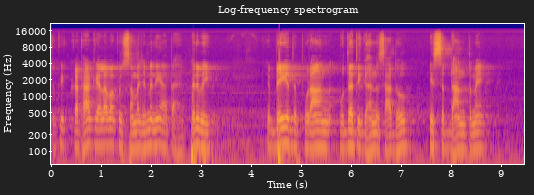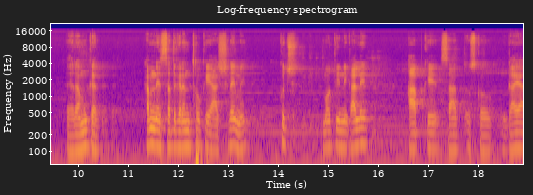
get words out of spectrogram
चूँकि कथा के अलावा कुछ समझ में नहीं आता है, फिर भी वेद, पुराण, उदति, घन साधु इस सिद्धांत में रमकर हमने सदग्रंथों के आश्रय में कुछ मोती निकाले, आपके साथ उसको गाया।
